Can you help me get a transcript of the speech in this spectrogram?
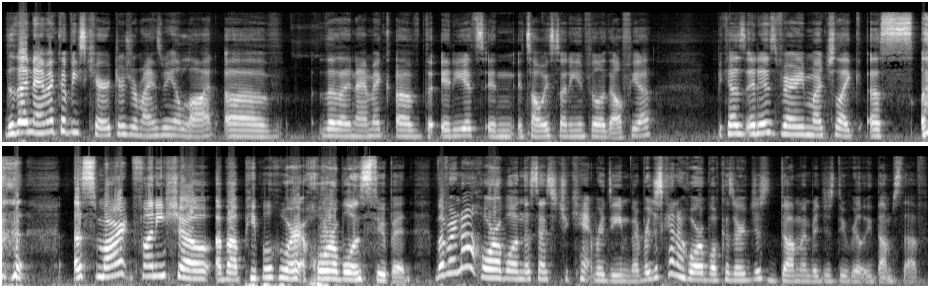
the dynamic of these characters reminds me a lot of the dynamic of the idiots in It's Always Sunny in Philadelphia because it is very much like a, a smart, funny show about people who are horrible and stupid. But they're not horrible in the sense that you can't redeem them. They're just kind of horrible because they're just dumb and they just do really dumb stuff.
